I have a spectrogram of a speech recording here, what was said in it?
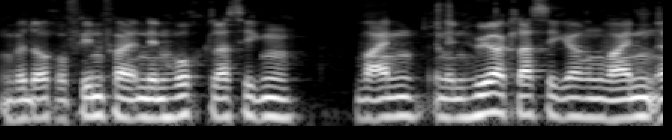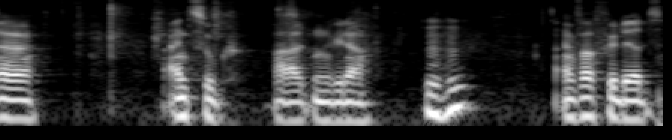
Und wird auch auf jeden Fall in den hochklassigen Weinen, in den höherklassigeren Weinen äh, Einzug halten wieder. Einfach für das.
